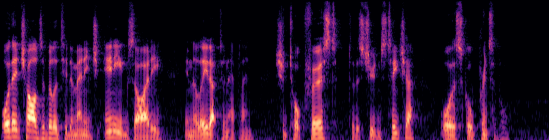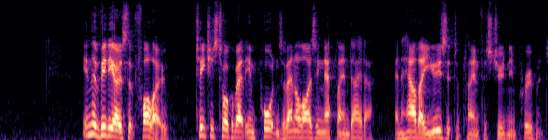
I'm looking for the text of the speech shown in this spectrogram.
or their child's ability to manage any anxiety in the lead up to NAPLAN should talk first to the student's teacher or the school principal. In the videos that follow, Teachers talk about the importance of analysing NAPLAN data and how they use it to plan for student improvement.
